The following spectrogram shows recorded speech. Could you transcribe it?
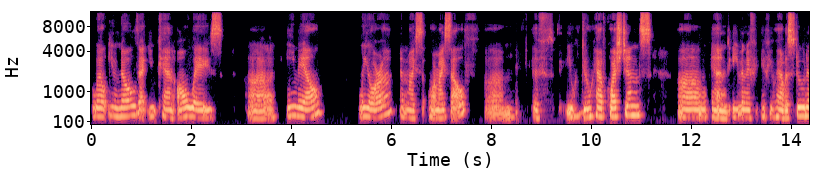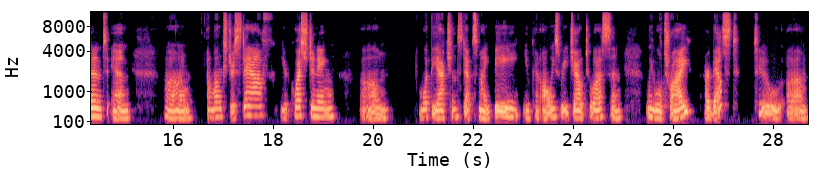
Well, you know that you can always uh, email Leora and my, or myself. um, If you do have questions. Um, And even if, if you have a student and um, amongst your staff, you're questioning um, what the action steps might be, you can always reach out to us and we will try our best to um,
